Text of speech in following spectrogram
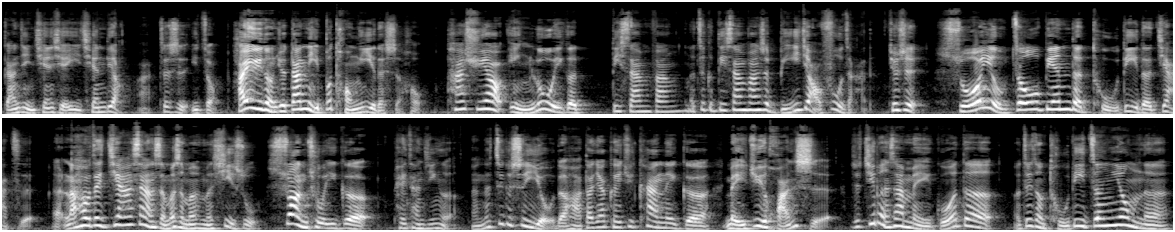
赶紧签协议签掉啊！这是一种，还有一种，就当你不同意的时候，他需要引入一个第三方，那这个第三方是比较复杂的，就是所有周边的土地的价值，呃，然后再加上什么什么什么系数，算出一个赔偿金额啊，那这个是有的哈，大家可以去看那个美剧《环史》，就基本上美国的呃这种土地征用呢。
